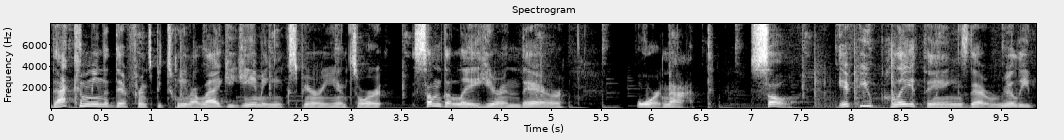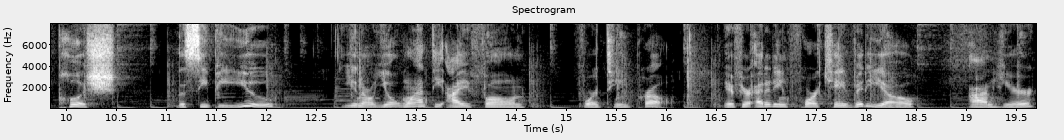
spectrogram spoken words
That can mean the difference between a laggy gaming experience or some delay here and there or not. So, if you play things that really push the CPU, you know, you'll want the iPhone 14 Pro. If you're editing 4K video on here,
